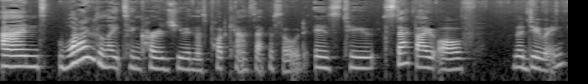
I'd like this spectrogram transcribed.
And what I would like to encourage you in this podcast episode is to step out of the doing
